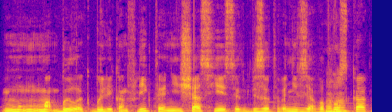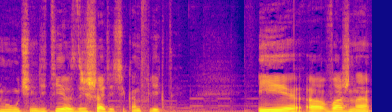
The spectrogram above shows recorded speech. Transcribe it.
было, были конфликты, они и сейчас есть, это без этого нельзя. Вопрос, Мгм. как мы учим детей разрешать эти конфликты. И а, важно,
